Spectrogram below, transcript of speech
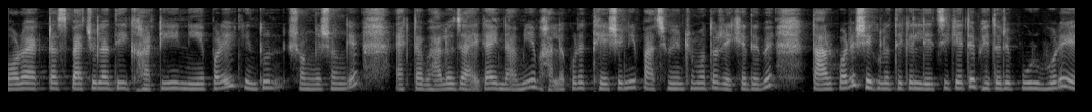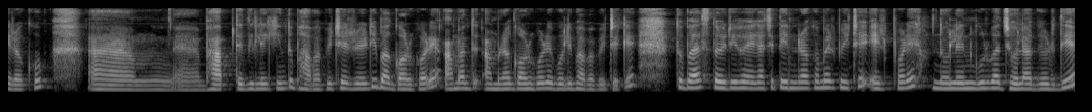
বড় একটা স্প্যাচুলা দিয়ে ঘাঁটিয়ে নিয়ে পরেই কিন্তু সঙ্গে সঙ্গে একটা ভালো জায়গায় নামিয়ে ভালো করে থেসে নিয়ে পাঁচ মিনিটের মতো রেখে দেবে। তারপরে সেগুলো থেকে লেচি কেটে ভেতরে পুর ভরে এরকম ভাপতে দিলেই কিন্তু ভাপা পিঠে রেডি বা গড়গড়ে আমাদের আমরা গড়গড়ে বলি ভাপা পিঠেকে তো ব্যাস, তৈরি হয়ে গেছে তিন রকমের পিঠে। এরপরে নলেন গুড় বা ঝোলা গুড় দিয়ে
